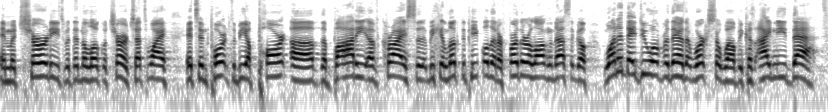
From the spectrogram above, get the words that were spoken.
and maturities within the local church. That's why it's important to be a part of the body of Christ so that we can look to people that are further along than us and go, what did they do over there that works so well? Because I need that.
